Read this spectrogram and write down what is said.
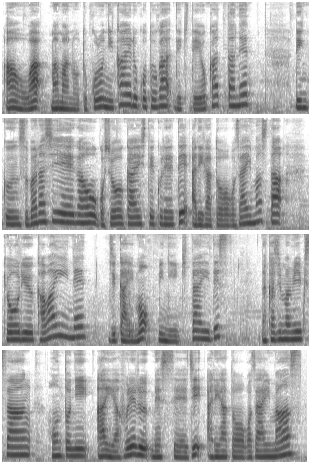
青はママのところに帰ることができてよかったね。りんくん素晴らしい映画をご紹介してくれてありがとうございました。恐竜かわいいね。次回も見に行きたいです。中島みゆきさん、本当に愛あふれるメッセージありがとうございます。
